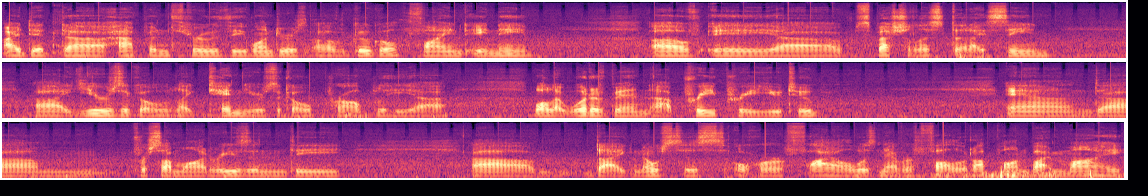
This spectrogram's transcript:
I did uh, happen through the wonders of Google find a name of a uh, specialist that I seen uh, years ago, like 10 years ago, probably, uh, well, it would have been uh, pre-pre YouTube. And um, for some odd reason, the um, diagnosis or file was never followed up on by my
